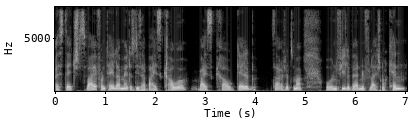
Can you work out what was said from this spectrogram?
äh, Stage 2 von TaylorMade, also dieser weiß-graue, weiß-grau-gelb, sage ich jetzt mal. Und viele werden ihn vielleicht noch kennen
